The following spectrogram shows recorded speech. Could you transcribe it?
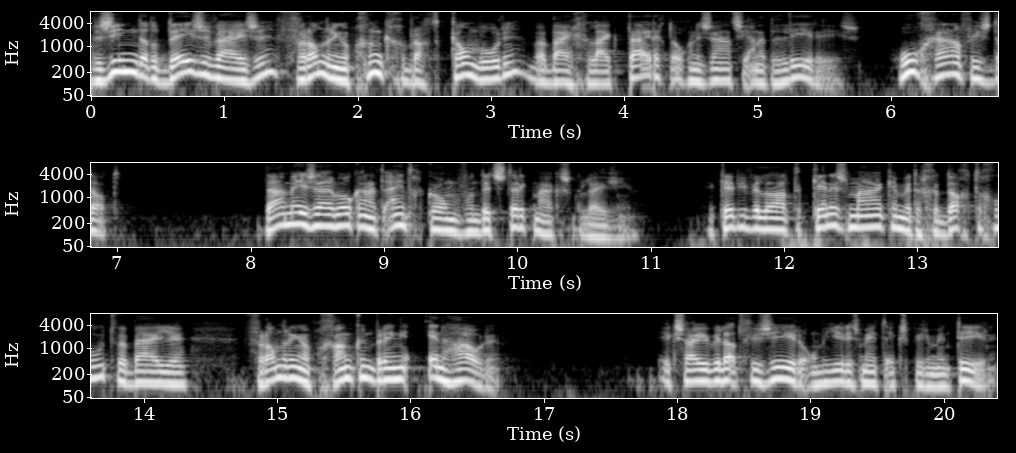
We zien dat op deze wijze verandering op gang gebracht kan worden, waarbij gelijktijdig de organisatie aan het leren is. Hoe gaaf is dat? Daarmee zijn we ook aan het eind gekomen van dit Sterkmakerscollege. Ik heb je willen laten kennismaken met een gedachtegoed waarbij je verandering op gang kunt brengen en houden. Ik zou je willen adviseren om hier eens mee te experimenteren.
